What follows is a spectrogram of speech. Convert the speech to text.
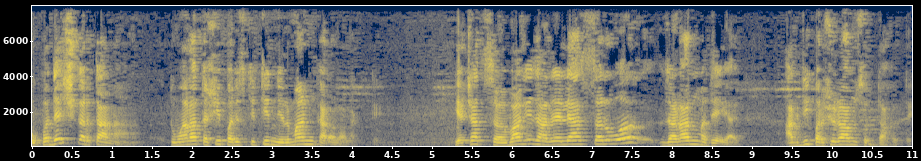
उपदेश करताना तुम्हाला तशी परिस्थिती निर्माण करायला लागते. याच्यात सहभागी झालेल्या सर्व जणांमध्ये अगदी परशुराम सुद्धा होते.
